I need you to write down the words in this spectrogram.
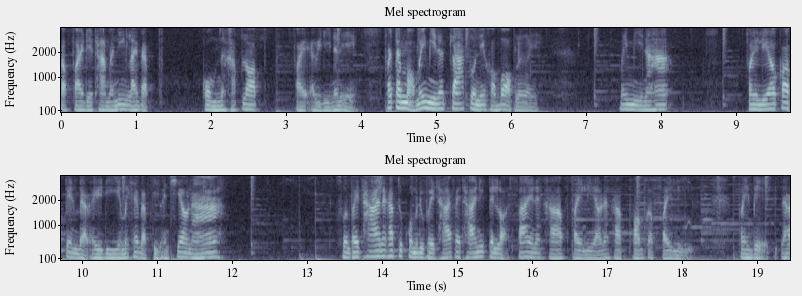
กับไฟ daytime running light แบบ กลมนะครับ รอบไฟ LED นั่นเอง ไฟตันหมอกไม่มีนะจ๊ะ ตัวนี้ขอบอกเลย ไม่มีนะฮะ ไฟเลี้ยวก็เป็นแบบ LED ยังไม่ใช่แบบ sequential นะ ส่วนไฟท้ายนะครับ ทุกคนมาดูไฟท้าย ไฟท้ายนี่เป็นหลอดไส้นะครับ ไฟเลี้ยวนะครับ พร้อมกับไฟหลีดไฟเบรก และ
